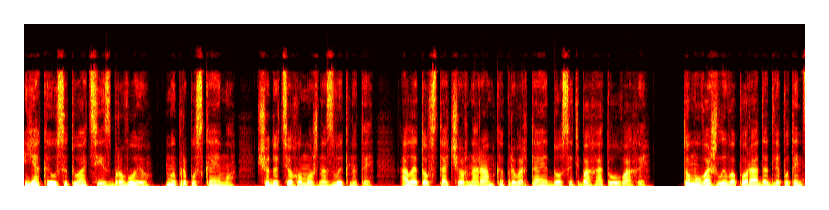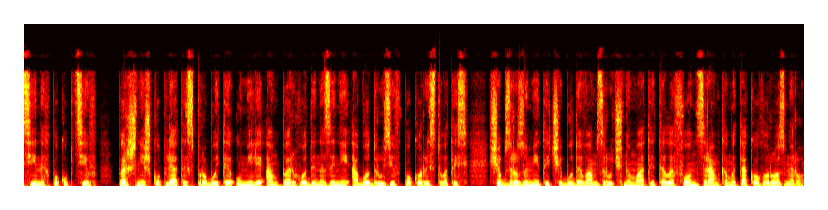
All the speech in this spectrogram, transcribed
Як і у ситуації з бровою, ми припускаємо, що до цього можна звикнути, але товста чорна рамка привертає досить багато уваги. Тому важлива порада для потенційних покупців, перш ніж купляти, спробуйте у міліампер година зені або друзів покористуватись, щоб зрозуміти, чи буде вам зручно мати телефон з рамками такого розміру.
